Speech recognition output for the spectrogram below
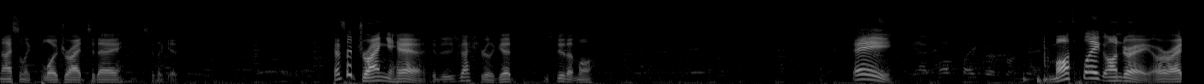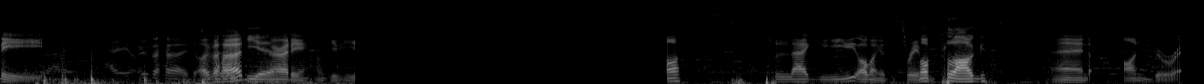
nice and like blow dried today. It's really good. That's like drying your hair. It- It's actually really good. You should do that more. Hey! Moth Plague Andre, alrighty. I overheard. on the way Overheard? Here. Alrighty, I'll give you. Moth Plague. Oh my god, the three of Moth plug. And Andre.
